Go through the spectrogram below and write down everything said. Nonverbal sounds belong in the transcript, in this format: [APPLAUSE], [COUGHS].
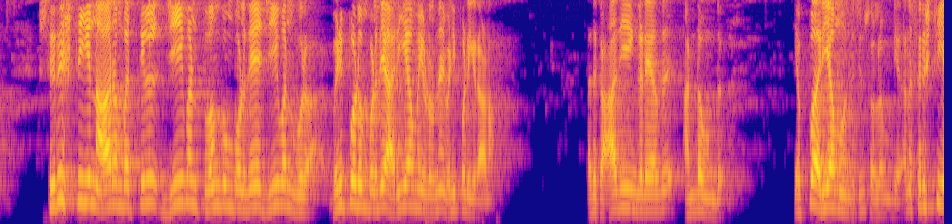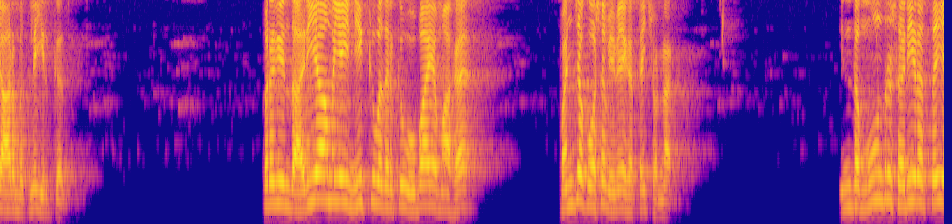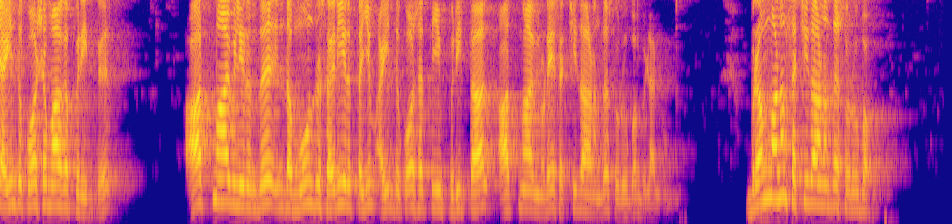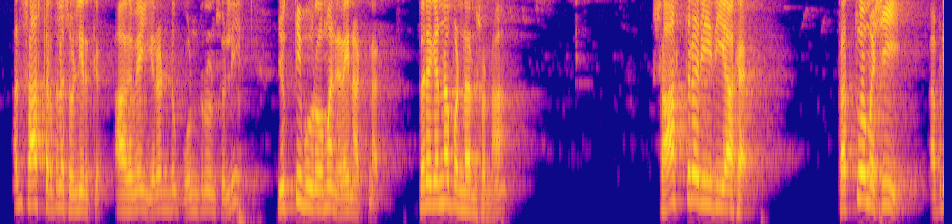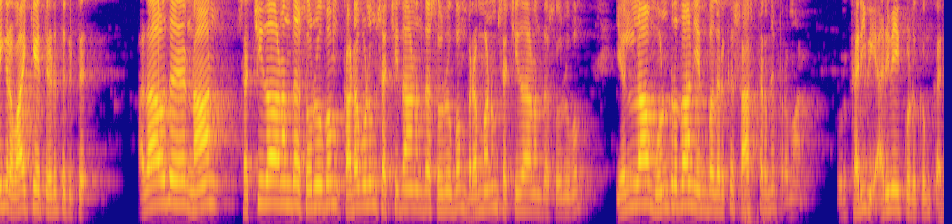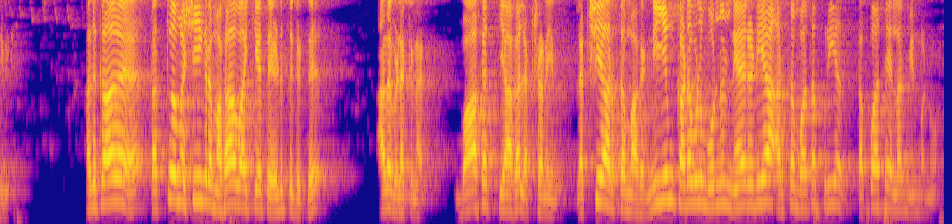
சிருஷ்டியின் ஆரம்பத்தில் ஜீவன் துவங்கும் பொழுதே ஜீவன் ஒரு வெளிப்படும் பொழுதே அறியாமையுடனே வெளிப்படுகிறானாம். அதுக்கு ஆதியும் கிடையாது அந்த உண்டு. எப்போ அறியாமல் வந்துச்சுன்னு சொல்ல முடியாது. ஆனால் சிருஷ்டி ஆரம்பத்திலே இருக்காது. பிறகு இந்த அறியாமையை நீக்குவதற்கு உபாயமாக பஞ்சகோஷ விவேகத்தை சொன்னார். இந்த மூன்று சரீரத்தை ஐந்து கோஷமாக பிரித்து ஆத்மாவிலிருந்து இந்த மூன்று சரீரத்தையும் ஐந்து கோஷத்தையும் பிரித்தால் ஆத்மாவினுடைய சச்சிதானந்த ஸ்வரூபம் விளங்கும். பிரம்மனும் சச்சிதானந்த ஸ்வரூபம் அது சாஸ்திரத்தில் சொல்லியிருக்கு. ஆகவே இரண்டும் ஒன்றுன்னு சொல்லி யுக்திபூர்வமாக நிலைநாட்டினார். பிறகு என்ன பண்ணார்னு சொன்னால் சாஸ்திர ரீதியாக தத்துவமசி அப்படிங்கிற வாக்கியத்தை எடுத்துக்கிட்டு அதாவது நான் சச்சிதானந்த ஸ்வரூபம் கடவுளும் சச்சிதானந்த ஸ்வரூபம் பிரம்மனும் சச்சிதானந்த ஸ்வரூபம் எல்லாம் ஒன்றுதான் என்பதற்கு சாஸ்திரமே பிரமாணம். ஒரு கருவி அறிவை கொடுக்கும் கருவி. அதுக்காக தத்துவமஷிங்கிற மகா வாக்கியத்தை எடுத்துக்கிட்டு அதை விளக்கினார். பாகத்தியாக லக்ஷணையன் லட்சியார்த்தமாக. நீயும் கடவுளும் ஒன்று நேரடியாக அர்த்தம் பார்த்தா புரியாது. தப்பாத்தான் எல்லோரும் மீன் பண்ணுவோம்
